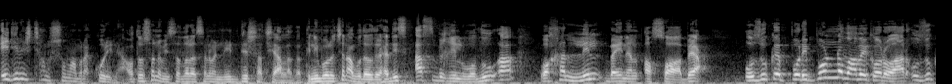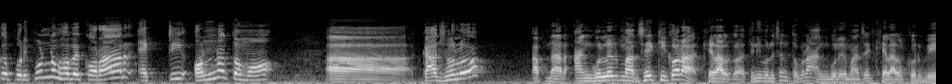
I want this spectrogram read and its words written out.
এই জিনিসটা অনেক সময় আমরা করি না। অথচ নবী সাল্লামের নির্দেশ আছে আলাদা। তিনি বলেছেন, আবু দাউদের হাদিস, আসবিগিল ওয়াদুআ ওয়া খাল্লিল বাইনাল আসাবি' উযুকে পরিপূর্ণভাবে করো, আর উযুকে পরিপূর্ণভাবে করার একটি অন্যতম কাজ হলো আপনার আঙ্গুলের মাঝে কি করা? খেলাল করা। তিনি বলেছেন, তোমরা আঙ্গুলের মাঝে খেলাল করবে।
